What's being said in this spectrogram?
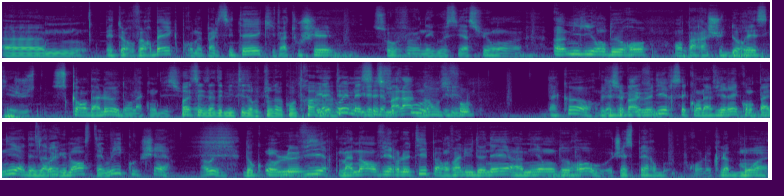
Euh, Peter Verbeek, pour ne pas le citer, qui va toucher, sauf euh, négociation, euh, un million d'euros en parachute doré, ce qui est juste scandaleux dans la condition. Ouais, c'est les indemnités de rupture de contrat. Mais hein. oui, mais c'est malade, non, aussi il faut... D'accord, mais ce que je veux dire, c'est qu'on a viré compagnie, un des Oui. arguments, c'était oui, il coûte cher. Ah oui. Donc on le vire. Maintenant, on vire le type, on va lui donner un million d'euros, j'espère pour le club moins.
